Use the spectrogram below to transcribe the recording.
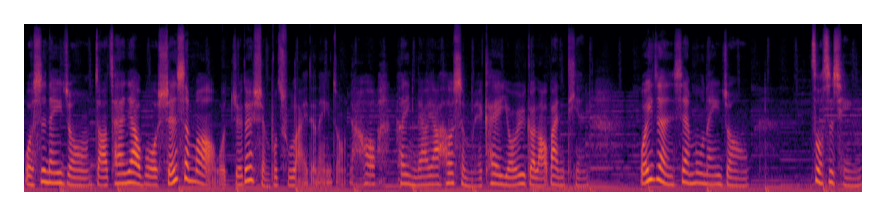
我是那一种早餐要我选什么，我绝对选不出来的那一种。然后喝饮料要喝什么，也可以犹豫个老半天。我一直很羡慕那一种。做事情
